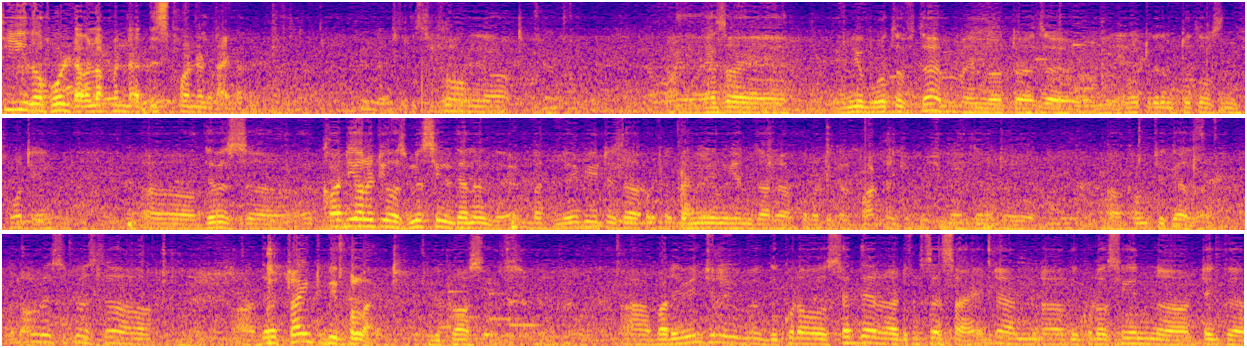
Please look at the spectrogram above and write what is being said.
see the whole development at this point in time? All, uh, as I knew both of them and uh, as I wrote in 2014, uh, there was uh, cordiality was missing then and there, but maybe it is a convenience or a political partnership which made them to uh, come together. But always it was uh, they were trying to be polite in the process. Uh, but eventually they could have set their uh, differences aside and uh, they could have seen uh, take the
